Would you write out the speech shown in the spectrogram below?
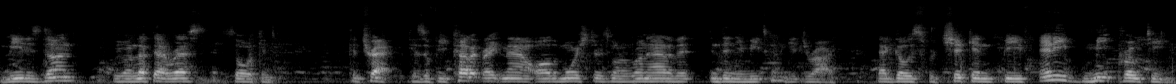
Meat is done. We're going to let that rest so it can contract. Because if you cut it right now, all the moisture is going to run out of it, and then your meat's going to get dry. That goes for chicken, beef, any meat protein.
